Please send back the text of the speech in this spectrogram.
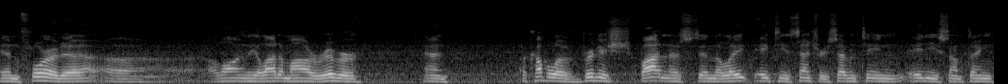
in Florida uh, along the Altamaha River. And a couple of British botanists in the late 18th century, 1780 something,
